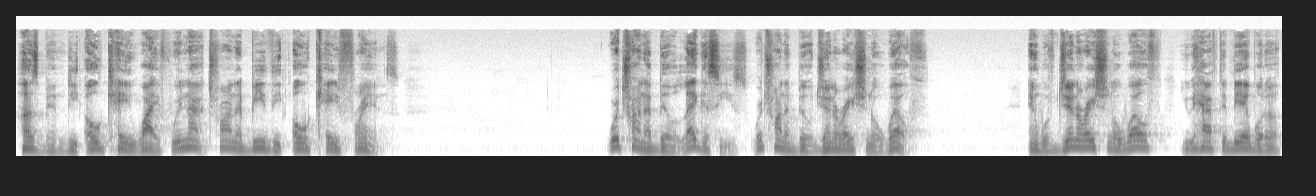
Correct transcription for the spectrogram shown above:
husband, the okay wife. We're not trying to be the okay friends. We're trying to build legacies. We're trying to build generational wealth. And with generational wealth, you have to be able to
